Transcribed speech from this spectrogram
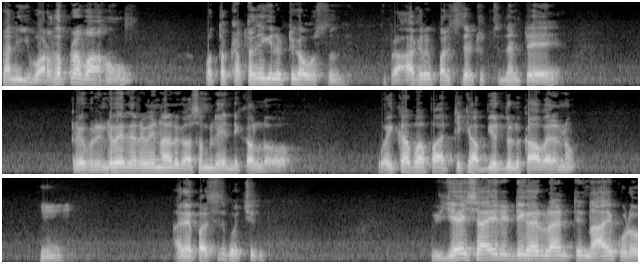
కానీ ఈ వరద ప్రవాహం మొత్తం కట్టదిగినట్టుగా వస్తుంది. ఇప్పుడు ఆఖరి పరిస్థితి ఎట్టు వచ్చిందంటే రేపు రెండు వేల ఇరవై నాలుగు అసెంబ్లీ ఎన్నికల్లో వైకాపా పార్టీకి అభ్యర్థులు కావాలను అనే పరిస్థితికి వచ్చింది. విజయసాయి రెడ్డి గారి లాంటి నాయకుడు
